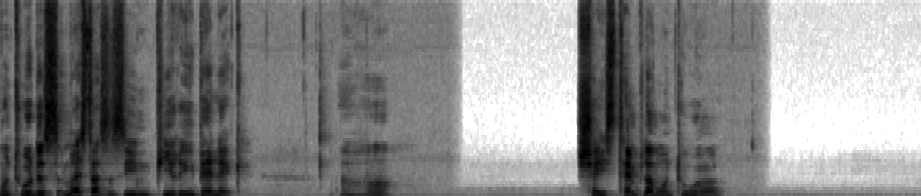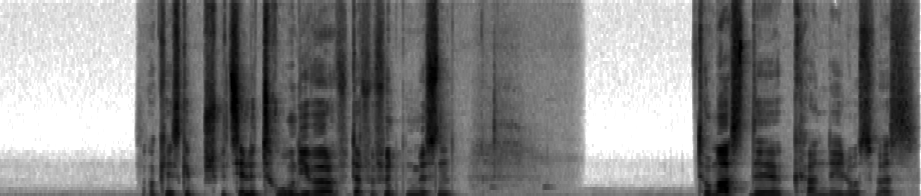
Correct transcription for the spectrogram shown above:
Montur des Meisterassassinen Piri Belek. Aha. Chase Templar-Montur. Okay, es gibt spezielle Truhen, die wir dafür finden müssen. Thomas de Canelos, was?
